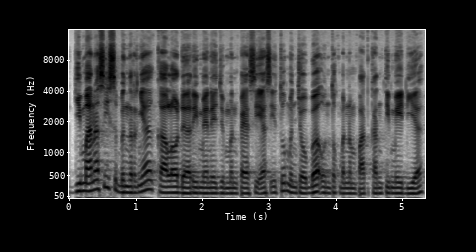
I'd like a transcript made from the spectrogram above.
gimana sih sebenarnya kalau dari manajemen PSIS itu mencoba untuk menempatkan tim media?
